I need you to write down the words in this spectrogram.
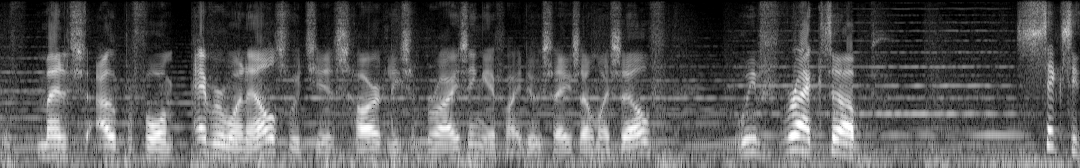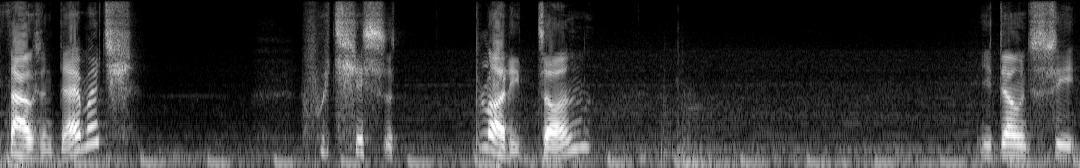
We've managed to outperform everyone else, which is hardly surprising if I do say so myself. We've racked up 60,000 damage, which is a bloody ton. You don't see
